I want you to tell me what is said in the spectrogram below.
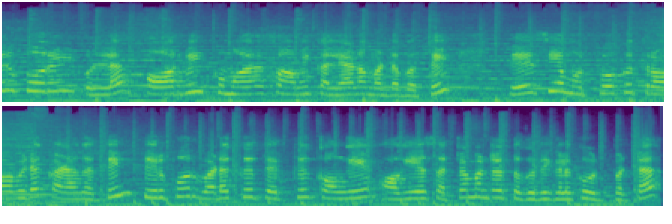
திருப்பூரில் உள்ள ஹார்வி குமாரசாமி கல்யாண மண்டபத்தில் தேசிய முற்போக்கு திராவிட கழகத்தின் திருப்பூர் வடக்கு தெற்கு கொங்கேயம் ஆகிய சட்டமன்ற தொகுதிகளுக்கு உட்பட்ட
